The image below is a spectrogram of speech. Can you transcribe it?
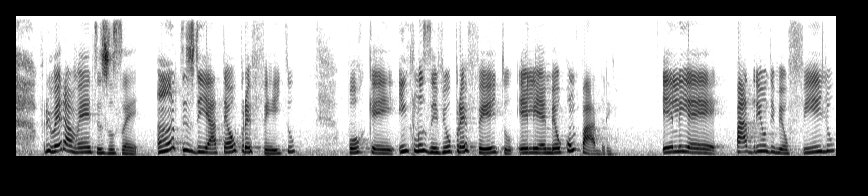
Primeiramente, José, antes de ir até o prefeito, porque inclusive o prefeito, ele é meu compadre. Ele é padrinho de meu filho,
